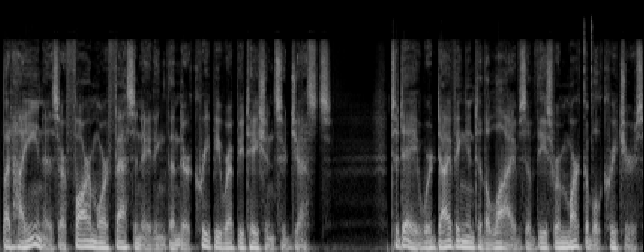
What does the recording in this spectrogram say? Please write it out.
but hyenas are far more fascinating than their creepy reputation suggests. Today we're diving into the lives of these remarkable creatures,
